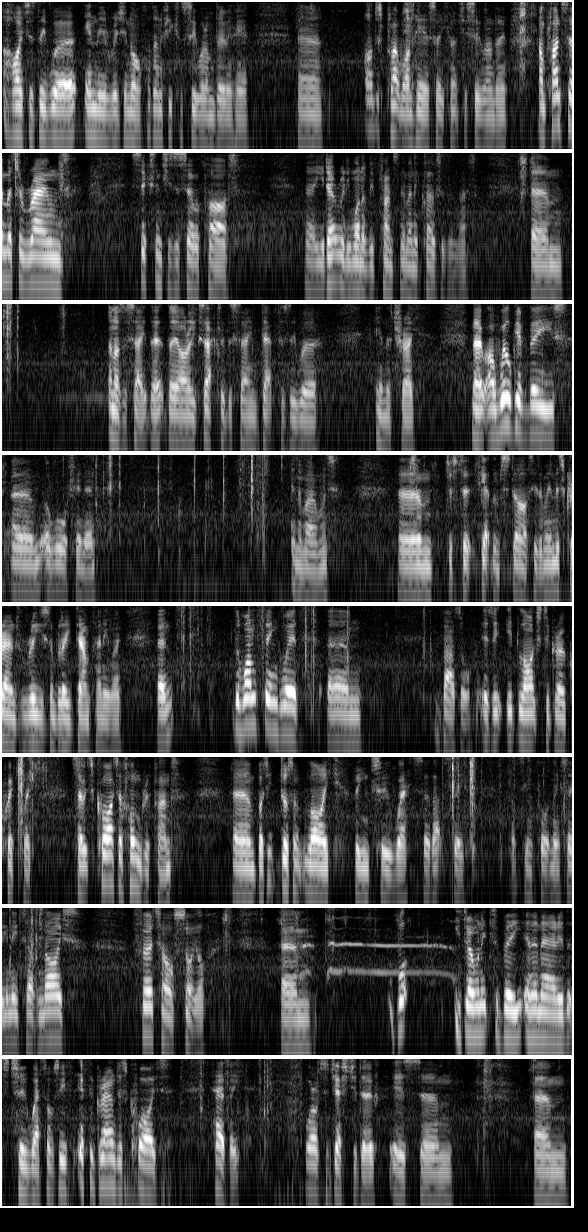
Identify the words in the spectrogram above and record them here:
height as they were in the original. I don't know if you can see what I'm doing here. Uh, I'll just plant one here so you can actually see what I'm doing. I'm planting them at around six inches or so apart. Uh, you don't really want to be planting them any closer than that. Um, and as I say they are exactly the same depth as they were in the tray now I will give these um, a watering in in a moment um, just to get them started. I mean this ground's reasonably damp anyway. And the one thing with um, basil is it, it, likes to grow quickly. So it's quite a hungry plant um, but it doesn't like being too wet. So that's the that's the important thing. So you need to have nice fertile soil um, but you don't want it to be in an area that's too wet. Obviously if, if the ground is quite heavy, what I would suggest you do is um, um,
